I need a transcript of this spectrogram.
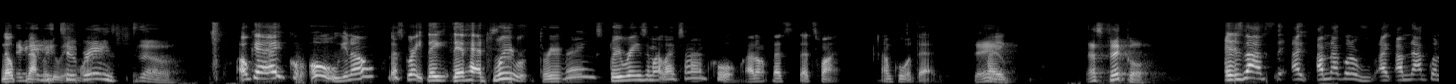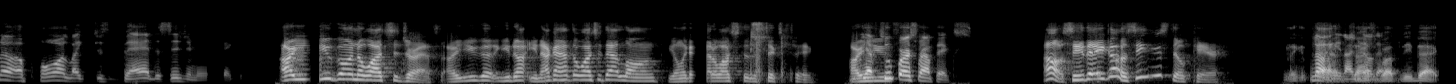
nope, They not gonna do it two anymore. rings though. Okay, cool. You know that's great. They they've had three three rings, three rings in my lifetime. Cool. I don't. That's that's fine. I'm cool with that. Damn, Like- that's fickle. It's not. I, I'm not gonna. I, I'm not gonna applaud like just bad decision making. Are you going to watch the draft? Are you going? You don't. You're not gonna have to watch it that long. You only got to watch to the sixth pick. Are you have two first round picks. Oh, see, there you go. See, you still care. Look No, I that. mean, I know Giants that. about to be back.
